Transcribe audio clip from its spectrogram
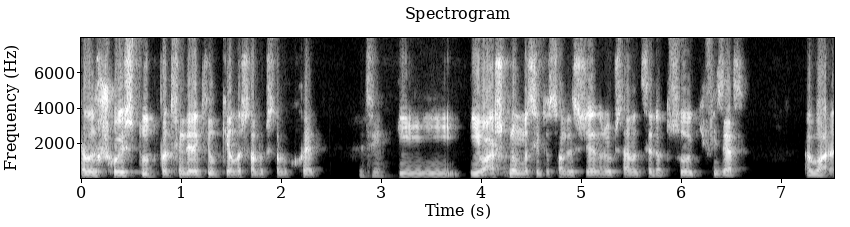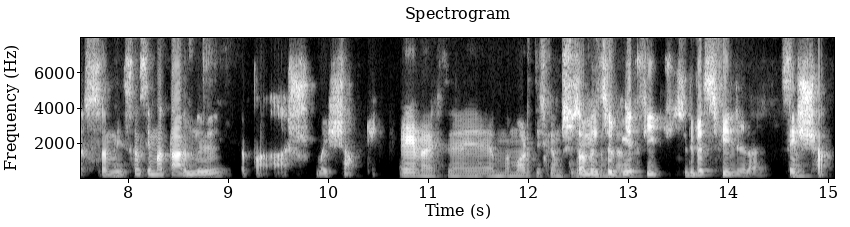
Ele arriscou isso tudo para defender aquilo que ele achava que estava correto. Sim. E, e eu acho que numa situação desse género eu gostava de ser a pessoa que o fizesse. Agora, se ameaçassem matar-me, epá, acho meio chato. É, não é? É uma morte diz que é um Especialmente se eu tinha filhos, se eu tivesse filhos, não é? Sim. É chato.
